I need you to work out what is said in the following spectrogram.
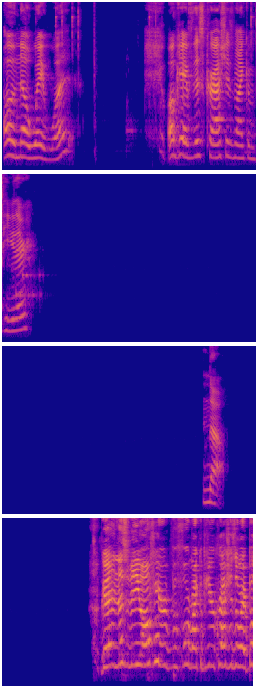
Oh no, wait, what? Okay, if this crashes my computer. No. Getting this video off here before my computer crashes. Alright, bye.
